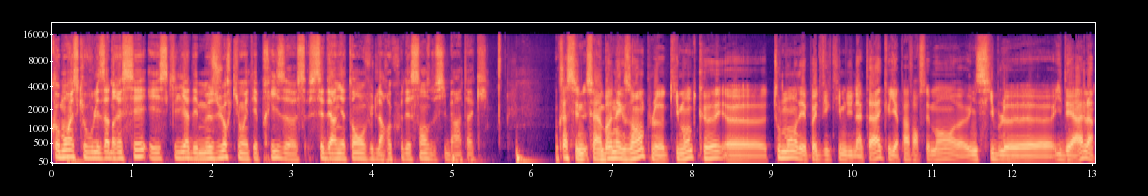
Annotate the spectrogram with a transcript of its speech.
Comment est-ce que vous les adressez et est-ce qu'il y a des mesures qui ont été prises euh, ces derniers temps au vu de la recrudescence de cyberattaques? Donc ça, c'est un bon exemple qui montre que euh, tout le monde peut être victime d'une attaque. Il n'y a pas forcément euh, une cible idéale.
